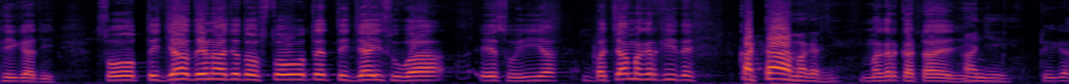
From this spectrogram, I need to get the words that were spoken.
ਠੀਕ ਆ ਜੀ। ਸੋ ਤੀਜਾ ਦਿਨ ਅੱਜ ਦੋਸਤੋ ਤੇ ਤੀਜਾ ਹੀ ਸੂਆ ਇਹ ਸੂਈ ਆ। ਬੱਚਾ ਮਗਰ ਕੀ ਤੇ? ਕੱਟਾ ਹੈ ਮਗਰ ਜੀ। ਮਗਰ ਕੱਟਾ ਹੈ ਜੀ। ਹਾਂਜੀ। ਠੀਕ ਆ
